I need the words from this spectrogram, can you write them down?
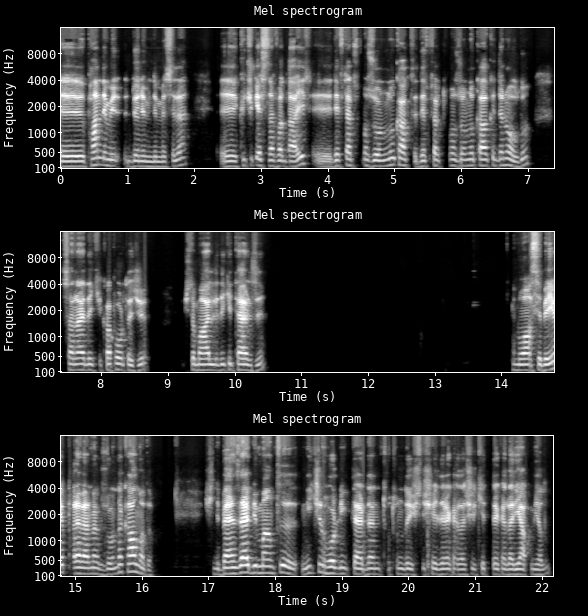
Eee, pandemi döneminde mesela, eee, küçük esnafa dair, eee, defter tutma zorunluluğu kalktı. Defter tutma zorunluluğu kalkınca ne oldu? Sanayideki kaportacı, işte mahalledeki terzi muhasebeye para vermek zorunda kalmadı. Şimdi benzer bir mantığı niçin holdinglerden tutun da, işte, şeylere kadar, şirketlere kadar yapmayalım?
